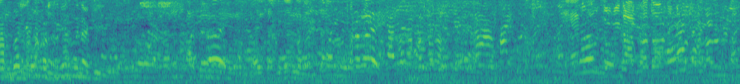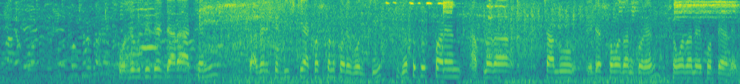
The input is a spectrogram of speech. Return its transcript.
আমরা নষ্ট করব নাকি পল্লীবিদ্যুতের যারা আছেন, তাদেরকে দৃষ্টি আকর্ষণ করে বলছি, যতটুকু পারেন আপনারা চালু এটা সমাধান করেন, সমাধানের পথে আনেন।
